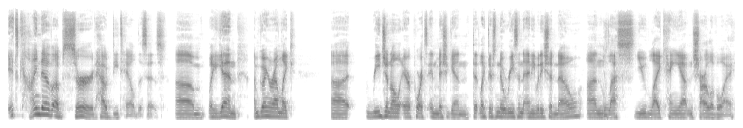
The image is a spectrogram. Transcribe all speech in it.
it's kind of absurd how detailed this is. Um, like again, I'm going around like uh regional airports in Michigan that like there's no reason anybody should know unless you like hanging out in Charlevoix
